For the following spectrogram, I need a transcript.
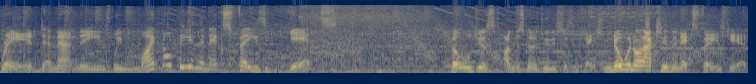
red, and that means we might not be in the next phase yet. But we'll just, I'm just going to do this just in case. No, we're not actually in the next phase yet.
